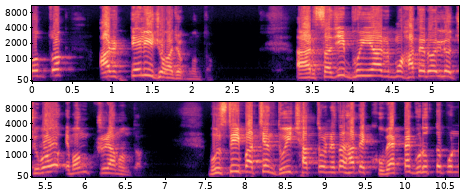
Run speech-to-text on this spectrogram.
মন্ত্রক আর টেলি যোগাযোগ মন্ত্রক। আর সজীব ভুঁইয়ার হাতে রইল যুব এবং ক্রীড়া মন্ত্রক। বুঝতেই পারছেন, দুই ছাত্র নেতার হাতে খুব একটা গুরুত্বপূর্ণ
